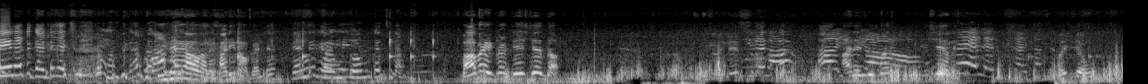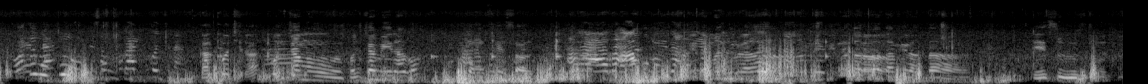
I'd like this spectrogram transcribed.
నేనైతే గంట ఇదే కావాలి. కడిగినావు గంటే? గంట తోముకొచ్చిన బాబా ఇట్లా టేస్ట్ చేద్దాం. అది కలుపుకొచ్చిరా? కొంచెం కొంచెం ఈ నాకు. తిన్న తర్వాత మీరంతా టేస్ట్ చూసుకోవచ్చు.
